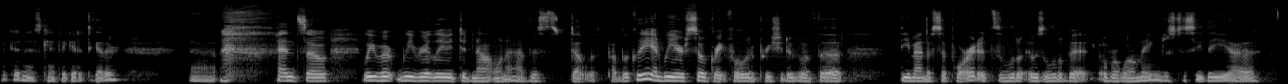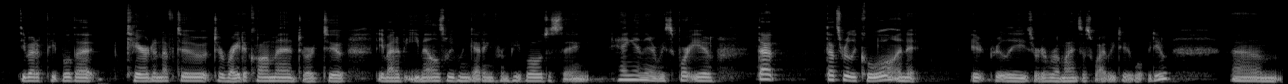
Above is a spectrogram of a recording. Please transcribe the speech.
my goodness, can't they get it together? Uh, and so we were, we really did not want to have this dealt with publicly, and we are so grateful and appreciative of the the amount of support. It's a little, it was a little bit overwhelming just to see the uh, the amount of people that cared enough to to write a comment or to the amount of emails we've been getting from people just saying, "Hang in there, we support you." That that's really cool, and it it really sort of reminds us why we do what we do. Um,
